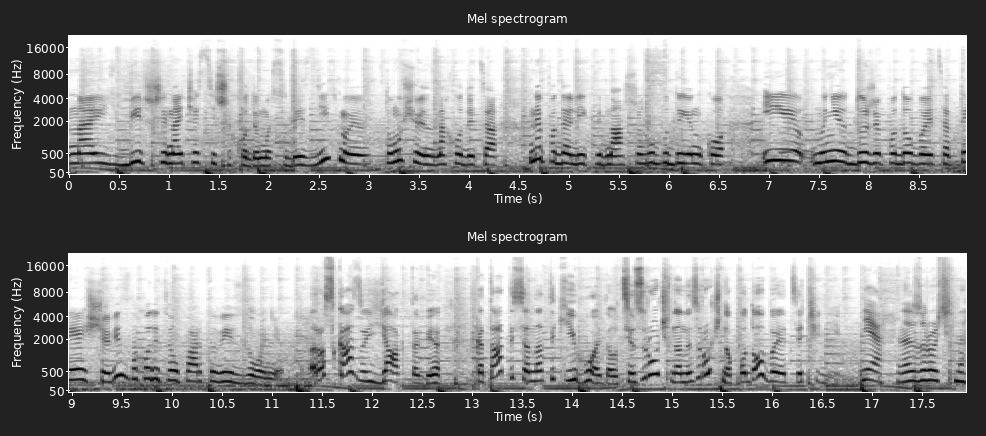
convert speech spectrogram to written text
найбільше і найчастіше ходимо сюди з дітьми, тому що він знаходиться неподалік від нашого будинку. І мені дуже подобається те, що він знаходиться у парковій зоні. Розказуй, як тобі кататися на такій гойдалці. Зручно, незручно, подобається чи ні? Не, незручно.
